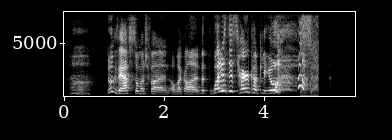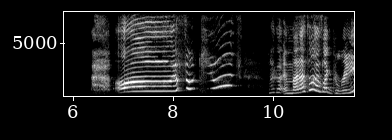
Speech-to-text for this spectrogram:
Look, they have so much fun. Oh my god. But what is this haircut, Leo? oh, it's so cute. Oh my god. And Manato has like green?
